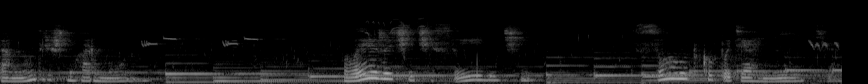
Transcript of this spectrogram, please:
та внутрішню гармонію. Лежачи чи сидячи, солодко потягніться.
